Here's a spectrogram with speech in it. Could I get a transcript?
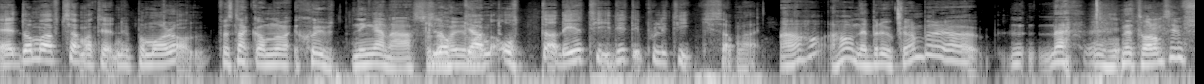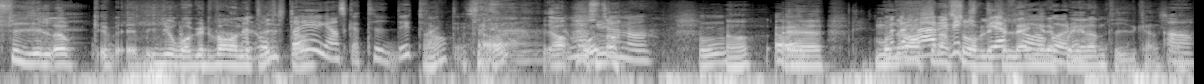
Eh, De har haft sammanträde nu på morgonen. För att snacka om de här skjutningarna. Alltså, det har ju Klockan varit- åtta, det är tidigt i politiksammanhang. Jaha, när brukar de börja, när, när tar de sin fil och eh, yoghurt Men vanligtvis då? åtta är ganska tidigt Ja. faktiskt. Ja. Ja, Det måste jag nog. Ja. Ja. Eh, här Moderaterna är sov lite längre på frågor. eran tid kanske. Ja,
